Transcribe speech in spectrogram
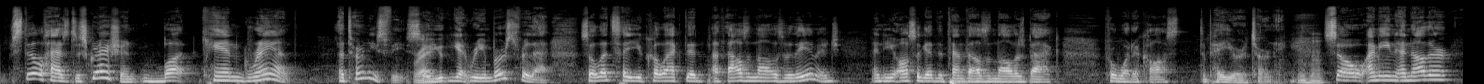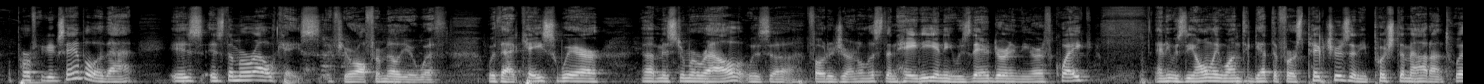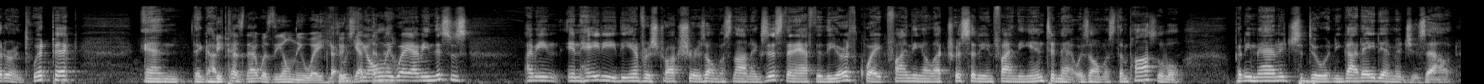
still has discretion but can grant attorney's fees. So you can get reimbursed for that. So let's say you collected $1,000 for the image and you also get the $10,000 back for what it costs to pay your attorney. Mm-hmm. So, I mean, another perfect example of that is, is the Morel case, if you're all familiar with, with that case where uh, Mr. Morel was a photojournalist in Haiti and he was there during the earthquake and he was the only one to get the first pictures and he pushed them out on Twitter and TwitPic and they got Because that was the only way he that could was get the them only out. way. I mean, this was, I mean, in Haiti, the infrastructure is almost non-existent. After the earthquake, finding electricity and finding internet was almost impossible. But he managed to do it, and he got eight images out.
